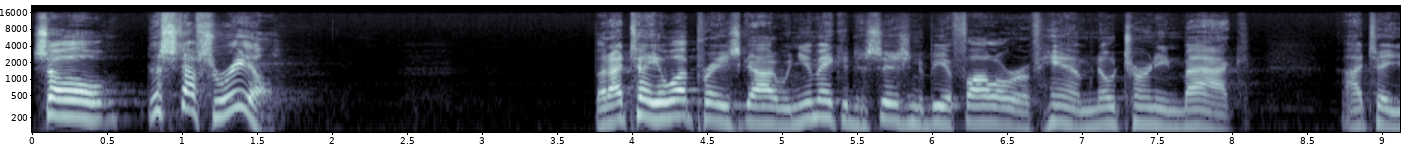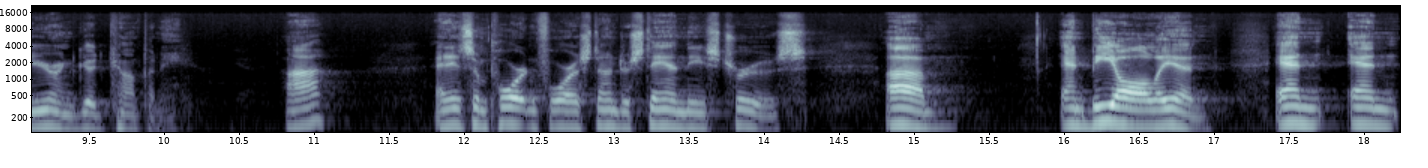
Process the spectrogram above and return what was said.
So, this stuff's real. But I tell you what, praise God, when you make a decision to be a follower of Him, no turning back, I tell you, you're in good company. Huh? And it's important for us to understand these truths um, and be all in. And, and,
